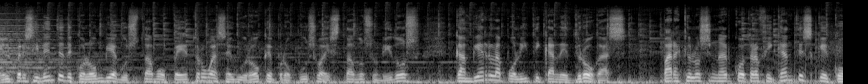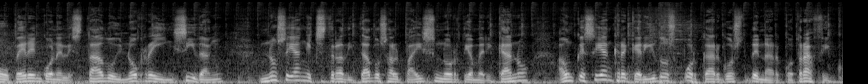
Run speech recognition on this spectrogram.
El presidente de Colombia, Gustavo Petro, aseguró que propuso a Estados Unidos cambiar la política de drogas para que los narcotraficantes que cooperen con el Estado y no reincidan no sean extraditados al país norteamericano, aunque sean requeridos por cargos de narcotráfico.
